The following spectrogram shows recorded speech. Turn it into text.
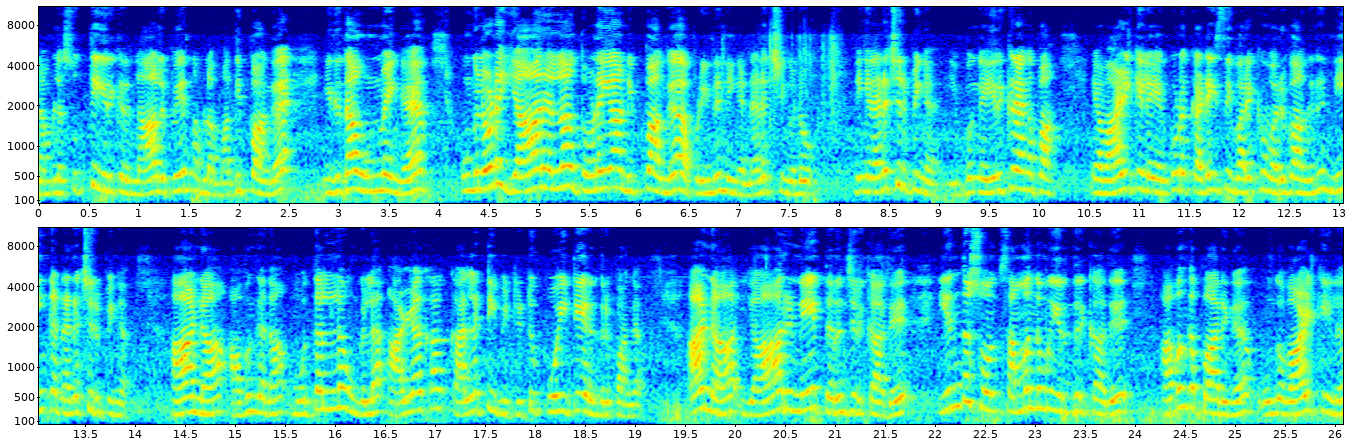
நம்மளை சுற்றி இருக்கிற நாலு பேர் நம்மளை மதிப்பாங்க. இதுதான் உண்மைங்க. உங்களோட யாரெல்லாம் துணையாக நிற்பாங்க அப்படின்னு நீங்கள் நினச்சிங்களோ நீங்கள் நினச்சிருப்பீங்க இவங்க இருக்கிறாங்கப்பா. என் வாழ்க்கையில் என் கூட கடைசி வரைக்கும் வருவாங்கன்னு நீங்கள் நினச்சிருப்பீங்க. ஆனா அவங்க தான் முதல்ல உங்களை அழகா கலட்டி விட்டுட்டு போயிட்டே இருந்திருப்பாங்க. ஆனா யாருன்னே தெரிஞ்சிருக்காது எந்த சொ சம்பந்தமும் இருந்திருக்காது. அவங்க பாருங்க உங்க வாழ்க்கையில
